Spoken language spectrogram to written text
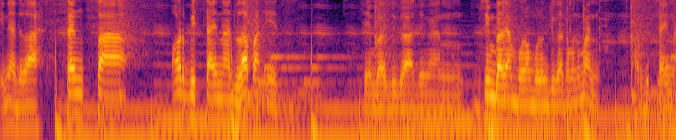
Ini adalah Sensa Orbis China 8 inch simbal juga dengan simbal yang bolong-bolong juga teman-teman. Orbit China.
